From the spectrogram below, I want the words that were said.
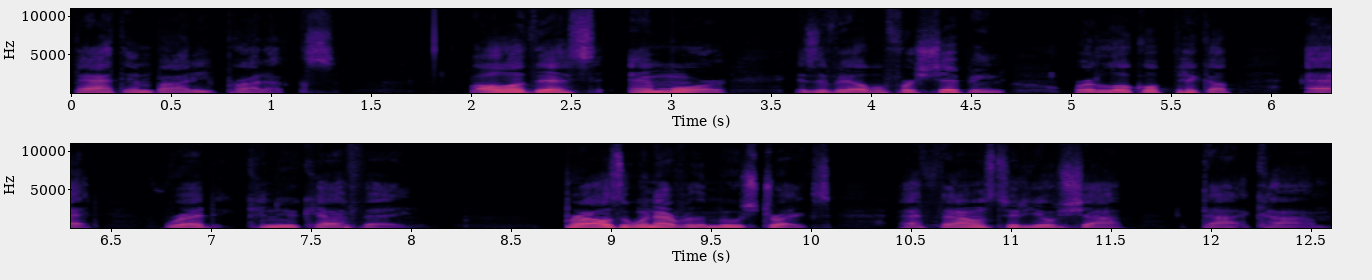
bath and body products. All of this and more is available for shipping or local pickup at Red Canoe Cafe. Browse whenever the mood strikes at foundstudioshop.com.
